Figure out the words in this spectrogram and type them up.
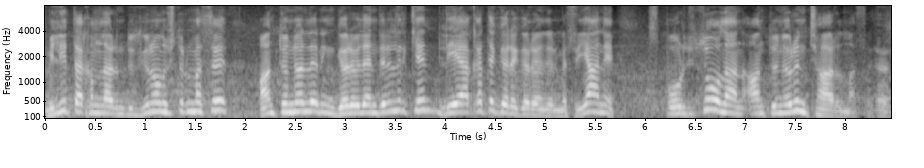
milli takımların düzgün oluşturulması, antrenörlerin görevlendirilirken liyakate göre görevlendirilmesi. Yani sporcusu olan antrenörün çağrılması. Evet.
